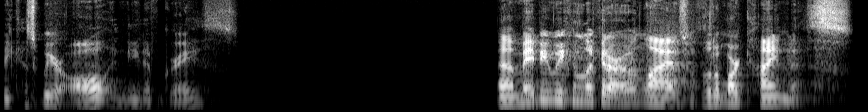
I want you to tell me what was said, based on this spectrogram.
because we are all in need of grace. Uh, maybe we can look at our own lives with a little more kindness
